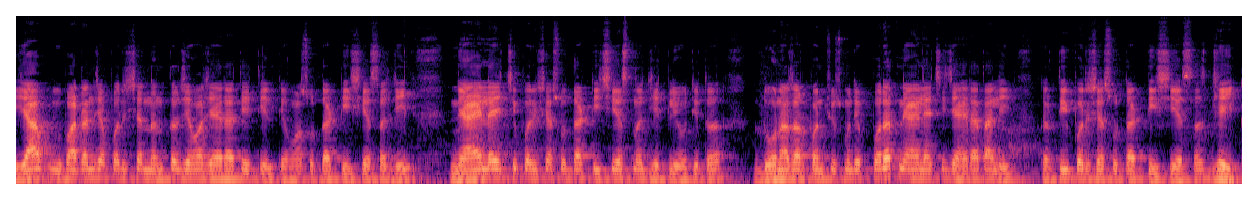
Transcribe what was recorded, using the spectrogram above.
या विभागांच्या परीक्षेनंतर जेव्हा जाहिरात येतील तेव्हासुद्धा टी सी एसच घेईल न्यायालयाची परीक्षासुद्धा टी सी एसनं घेतली होती. तर दोन हजार पंचवीसमध्ये परत न्यायालयाची जाहिरात आली तर ती परीक्षासुद्धा टी सी एसच घेईल.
